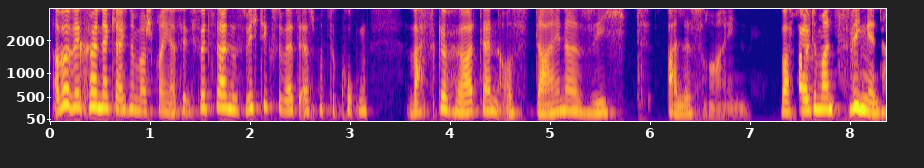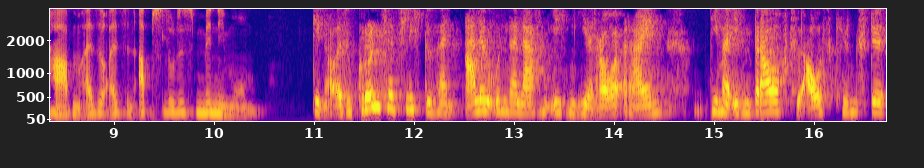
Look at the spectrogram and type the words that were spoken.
Aber wir können ja gleich nochmal sprechen. Ich würde sagen, das Wichtigste wäre jetzt erstmal zu gucken, was gehört denn aus deiner Sicht alles rein? Was sollte man zwingend haben, also als ein absolutes Minimum? Genau, also grundsätzlich gehören alle Unterlagen irgendwie rein, die man eben braucht für Auskünfte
